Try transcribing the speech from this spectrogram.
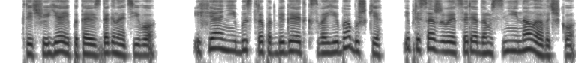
— кричу я и пытаюсь догнать его. И быстро подбегает к своей бабушке и присаживается рядом с ней на лавочку.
